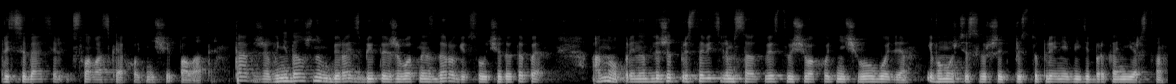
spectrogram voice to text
председатель Словацкой охотничьей палаты. Также вы не должны убирать сбитое животное с дороги в случае ДТП. Оно принадлежит представителям соответствующего охотничьего угодья, и вы можете совершить преступление в виде браконьерства,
